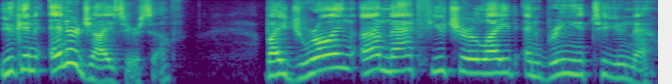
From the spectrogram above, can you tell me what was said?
You can energize yourself by drawing on that future light and bringing it to you now.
